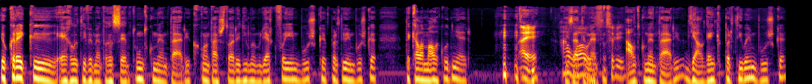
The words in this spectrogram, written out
Eu creio que é relativamente recente um documentário que conta a história de uma mulher que foi em busca, partiu em busca daquela mala com o dinheiro. Ah, é? Ah, Exatamente. Uau, não sabia. Há um documentário de alguém que partiu em busca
